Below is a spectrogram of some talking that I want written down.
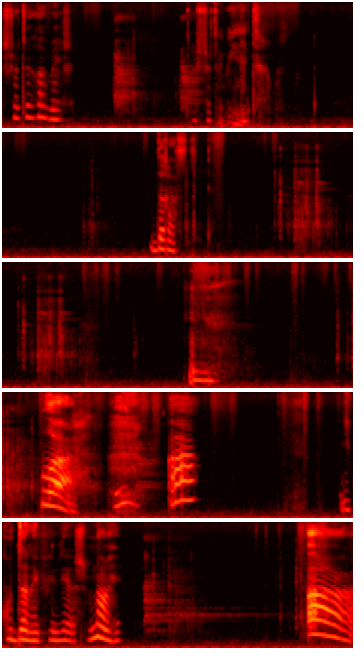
Що ти робиш? Та що тобі не треба? Здравствуйте. Ла. А. Нікуди не підеш. В Ноги. А.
